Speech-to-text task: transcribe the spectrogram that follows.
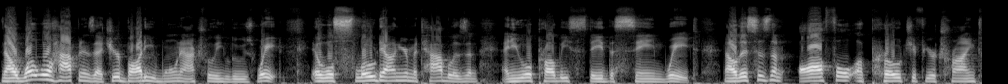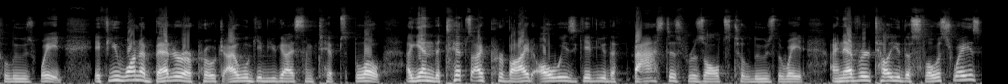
Now, what will happen is that your body won't actually lose weight. It will slow down your metabolism and you will probably stay the same weight. Now, this is an awful approach if you're trying to lose weight. If you want a better approach, I will give you guys some tips below. Again, the tips I provide always give you the fastest results to lose the weight. I never tell you the slowest ways,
